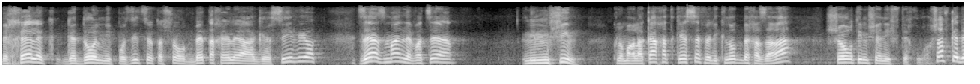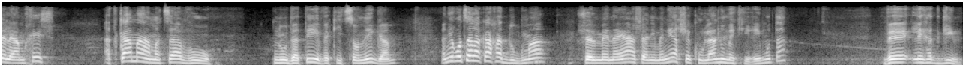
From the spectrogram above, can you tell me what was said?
בחלק גדול מפוזיציות השורט, בטח אלה האגרסיביות, זה הזמן לבצע מימושים, כלומר לקחת כסף ולקנות בחזרה שורטים שנפתחו. עכשיו כדי להמחיש עד כמה המצב הוא תנודתי וקיצוני גם, אני רוצה לקחת דוגמה של מניה שאני מניח שכולנו מכירים אותה ולהדגים.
